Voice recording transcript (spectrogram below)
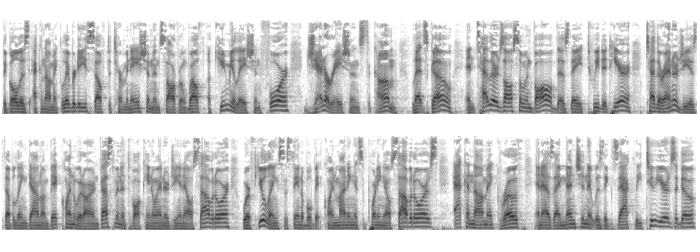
the goal is economic liberty, self-determination, and sovereign wealth accumulation for generations to come. Let's go. And Tether is also involved as they tweeted here. Tether Energy is doubling down on Bitcoin with our investment into Volcano Energy in El Salvador. We're fueling sustainable Bitcoin mining and supporting El Salvador's economic growth. And as I mentioned, it was exactly two years ago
